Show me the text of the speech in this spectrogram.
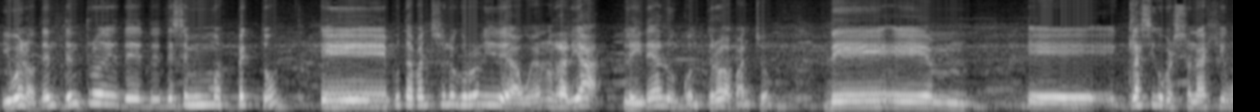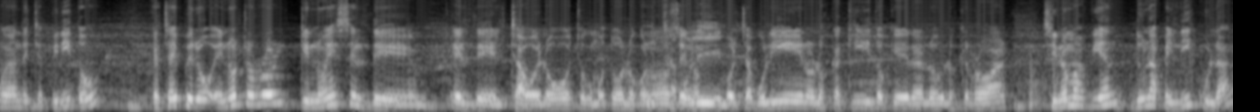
Y bueno, den- dentro de, de- de- de ese mismo aspecto, eh, puta, a Pancho se le ocurrió la idea, weón. En realidad, la idea lo encontró a Pancho de eh, eh, clásico personaje, weón, de Chespirito, ¿cachai? Pero en otro rol que no es el de el del Chavo del Ocho, como todos lo conocen, o el Chapulín, o los Caquitos, que eran los, los que roban, sino más bien de una película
